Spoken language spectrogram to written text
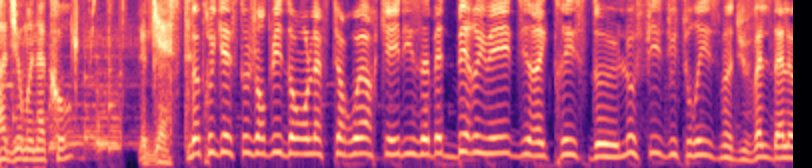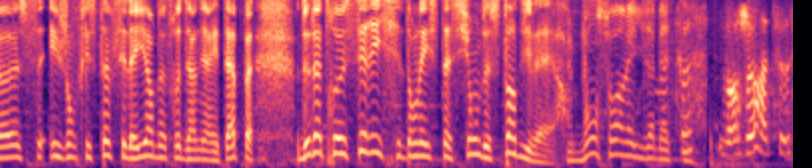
Radio Monaco, le guest. Notre guest aujourd'hui dans l'Afterwork est Elisabeth Berruet, directrice de l'Office du tourisme du Val d'Alos. Et Jean-Christophe, c'est d'ailleurs notre dernière étape de notre série dans les stations de sport d'hiver. Bonsoir Elisabeth. Bonjour à tous.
